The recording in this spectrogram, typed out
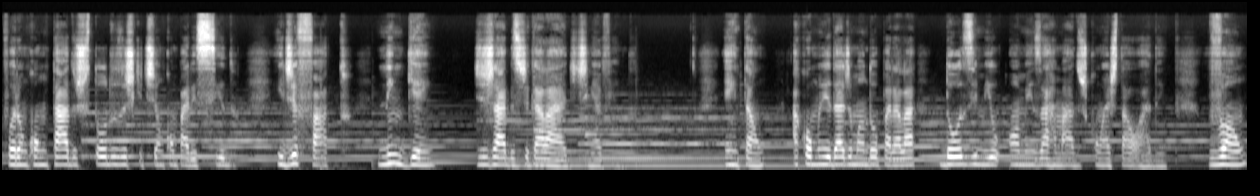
Foram contados todos os que tinham comparecido, e de fato ninguém de Jabes de Galaade tinha vindo. Então a comunidade mandou para lá doze mil homens armados com esta ordem. Vão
